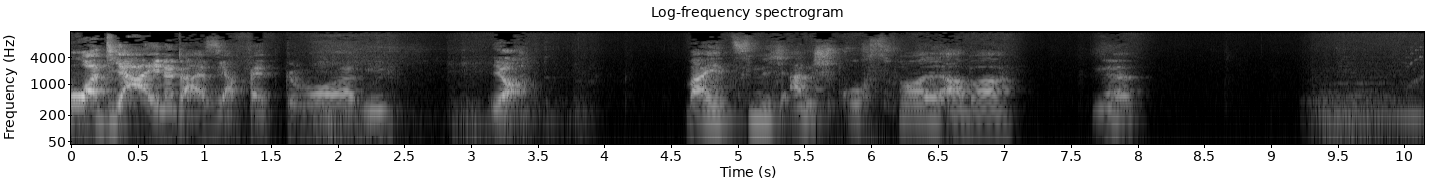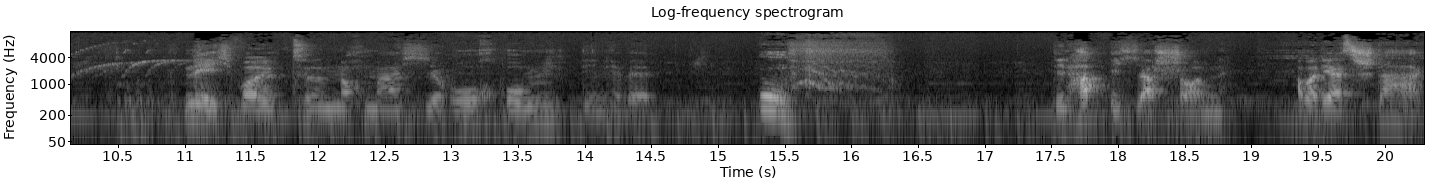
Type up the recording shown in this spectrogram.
Oh, die eine da ist ja fett geworden. Ja. War jetzt nicht anspruchsvoll, aber. Ne? Ne, ich wollte nochmal hier hoch um. Den hier wäre. Uff. Den hab ich ja schon. Aber der ist stark.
